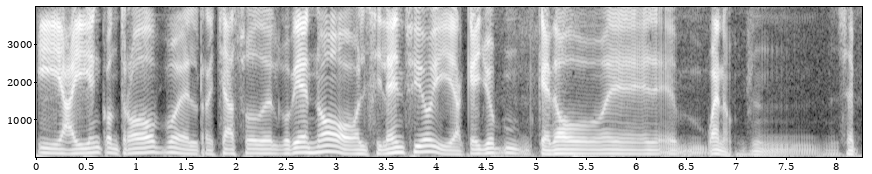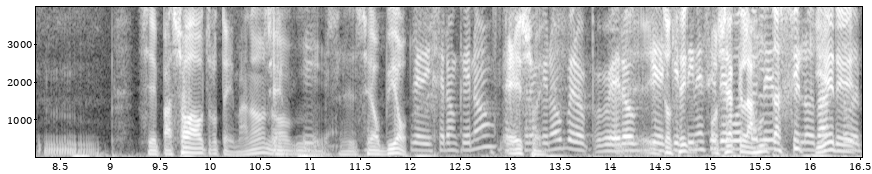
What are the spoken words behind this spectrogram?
Y ahí encontró pues, el rechazo del gobierno o el silencio y aquello mm, quedó, eh, bueno, mm, se, mm, se pasó a otro tema, ¿no? Sí. No, se, se obvió. Le dijeron que no, le Eso dijeron es. que no, pero, pero que- Entonces, que tiene o siete sea que la Junta sí quiere todo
